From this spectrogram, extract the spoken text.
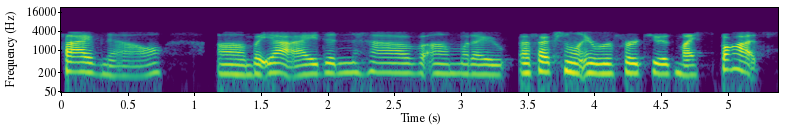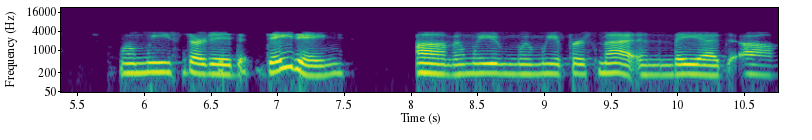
five now. Um, but yeah, I didn't have um, what I affectionately refer to as my spots when we started dating, um, and we when we had first met, and they had um,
